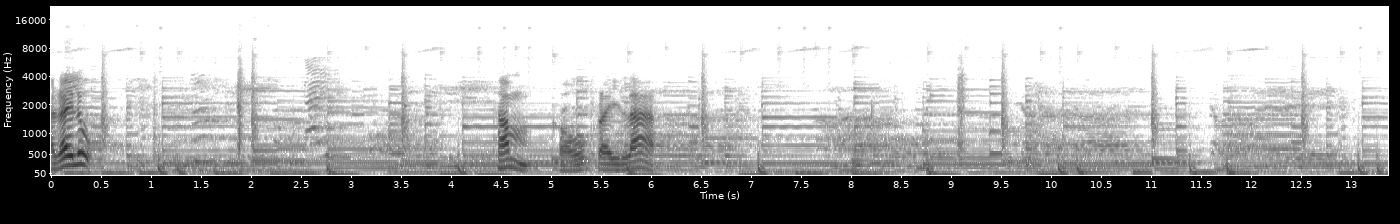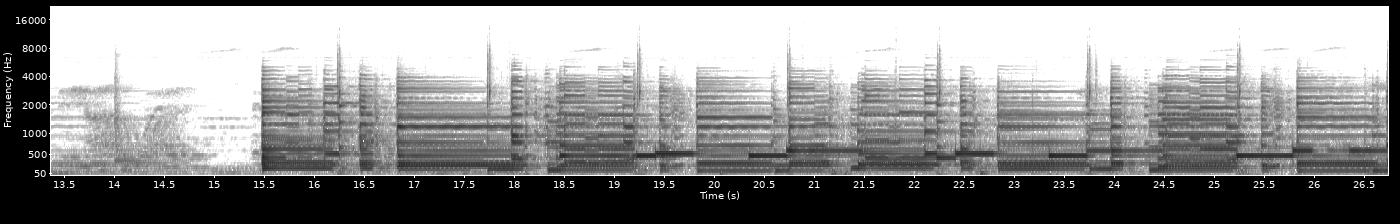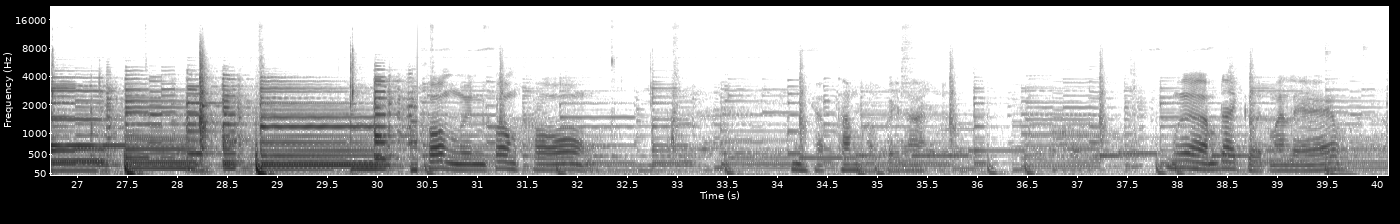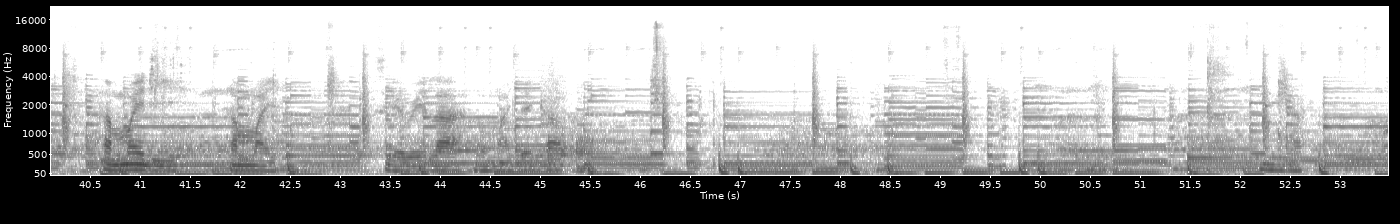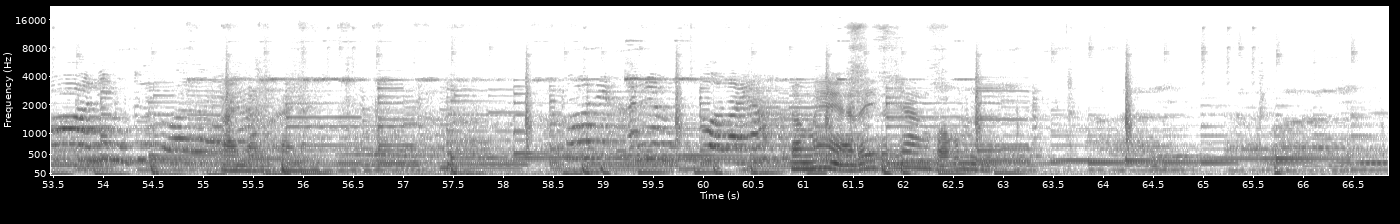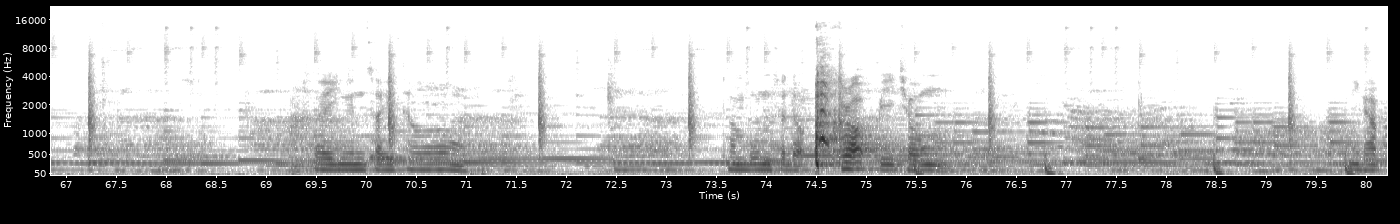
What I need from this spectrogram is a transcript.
ไรลูกถ้ำเขาไกรลาด ถ้ำเขาไกรลาดเมื่อได้เกิดมาแล้วทำไม่ดีทำไม เสียเวลาลมหายใจเข้าออกนี่ครับพ่อนี่หนูชื่อตัวอะไรภายในภายในพ่อนี่อันนี้หนูชื่อตัวอะไรนะถ้าแม่อะไรสักอย่างบอกก็ไม่รู้ เงินใส่ทองทำบุญสะดอกเคราะห์ปีชง นี่ครับ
